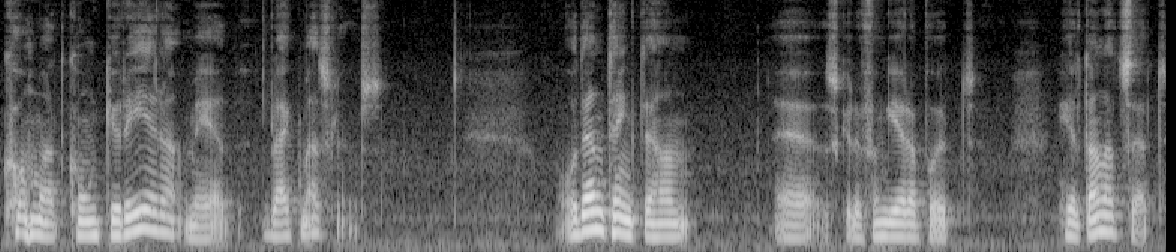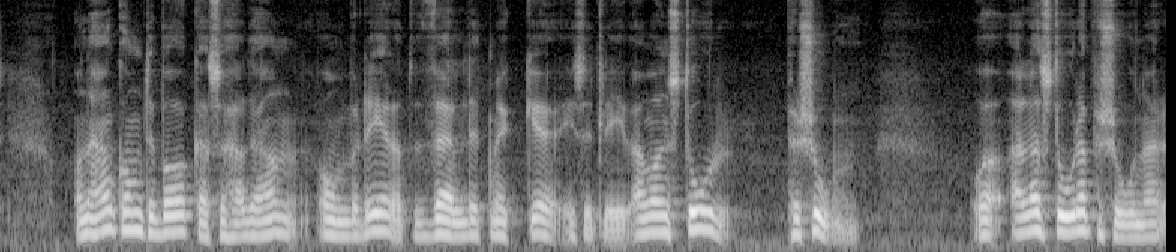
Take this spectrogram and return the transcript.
komma att konkurrera med Black Muslims. Och den tänkte han eh, skulle fungera på ett helt annat sätt. Och när han kom tillbaka så hade han omvärderat väldigt mycket i sitt liv. Han var en stor person. Och alla stora personer,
